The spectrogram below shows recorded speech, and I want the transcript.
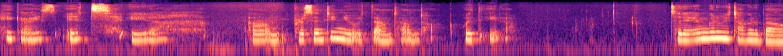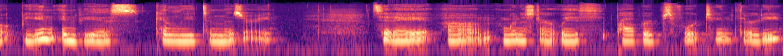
Hey guys, it's Ada, um, presenting you with Downtown Talk with Ada. Today I'm going to be talking about being envious can lead to misery. Today um, I'm going to start with Proverbs 14:30,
